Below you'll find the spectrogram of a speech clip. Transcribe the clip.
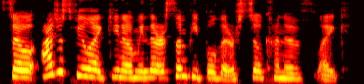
so I just feel like, you know, I mean, there are some people that are still kind of like,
